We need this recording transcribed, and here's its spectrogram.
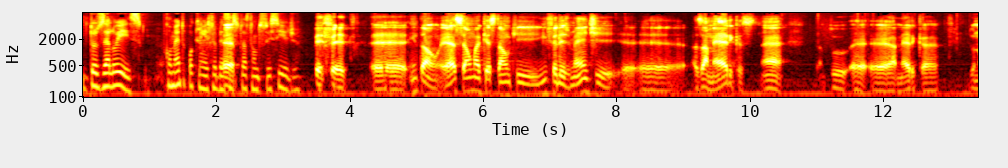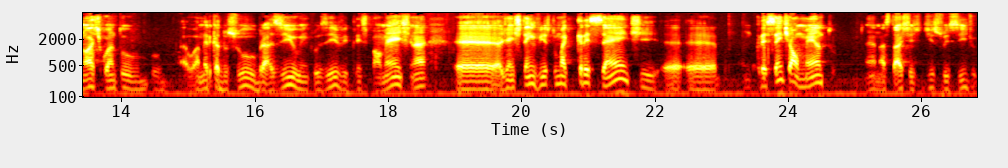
Doutor José Luiz, comenta um pouquinho sobre essa é, situação do suicídio. Perfeito. É, então, essa é uma questão que, infelizmente, é, é as Américas, né, tanto é, a América do Norte quanto a América do Sul, Brasil, inclusive, principalmente, né, é, a gente tem visto uma crescente, é, é, um crescente aumento né, nas taxas de suicídio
